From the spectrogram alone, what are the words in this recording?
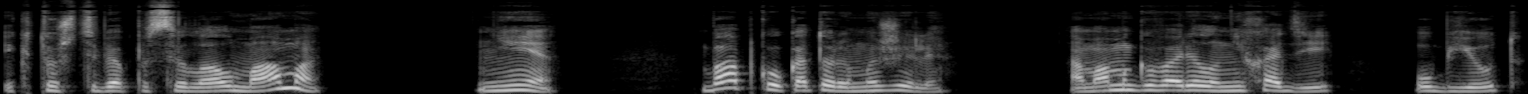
«И кто ж тебя посылал, мама?» «Не, Бабку, у которой мы жили. А мама говорила, не ходи, убьют.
